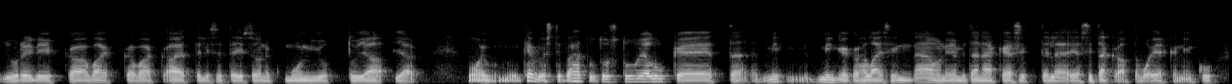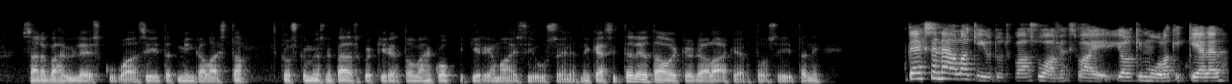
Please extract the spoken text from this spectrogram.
juridiikkaa, vaikka, vaikka ajattelisi, että ei se ole niin mun juttu. Ja, ja voi kevyesti vähän tutustua ja lukea, että, että minkälaisia nämä on ja mitä nämä käsittelee. Ja sitä kautta voi ehkä niin kuin saada vähän yleiskuvaa siitä, että minkälaista, koska myös ne pääsykirjat on vähän koppikirjamaisia usein, että ne käsittelee jotain oikeudenalaa ja kertoo siitä. Niin Teekö nämä lakijutut vaan suomeksi vai jollakin muullakin kielellä?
